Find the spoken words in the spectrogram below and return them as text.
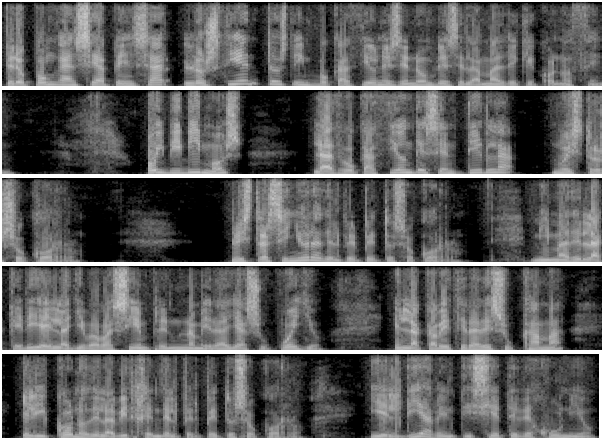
pero pónganse a pensar los cientos de invocaciones de nombres de la Madre que conocen. Hoy vivimos la advocación de sentirla nuestro socorro. Nuestra Señora del Perpetuo Socorro. Mi madre la quería y la llevaba siempre en una medalla a su cuello, en la cabecera de su cama, el icono de la Virgen del Perpetuo Socorro. Y el día 27 de junio,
